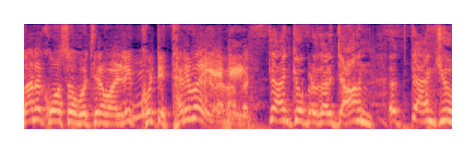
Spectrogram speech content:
తన కోసం వచ్చిన వాళ్ళని కొట్టి తరివేయండి. Thank you brother John. Thank you.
